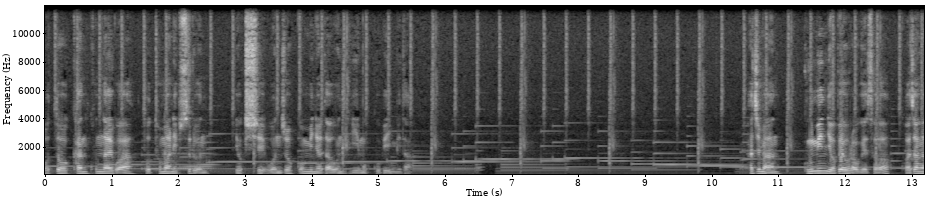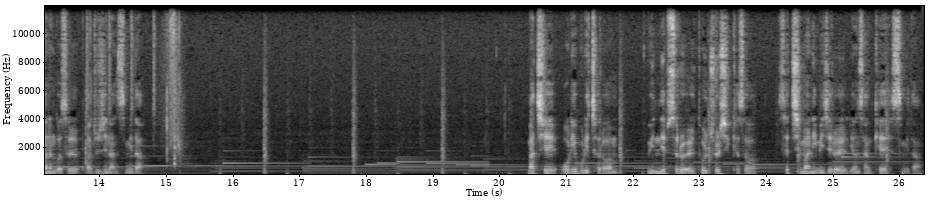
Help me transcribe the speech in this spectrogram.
오똑한 콧날과 도톰한 입술은 역시 원조 꽃미녀다운 이목구비입니다. 하지만 국민 여배우라고 해서 과장하는 것을 봐주진 않습니다. 마치 오리부리처럼 윗입술을 돌출시켜서 새침한 이미지를 연상케 했습니다.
